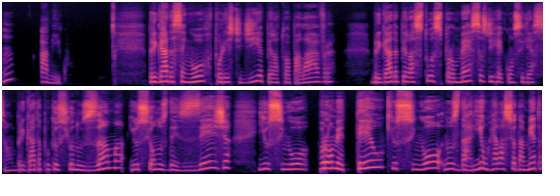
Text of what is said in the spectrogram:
um amigo. Obrigada, Senhor, por este dia, pela tua palavra. Obrigada pelas tuas promessas de reconciliação. Obrigada porque o Senhor nos ama e o Senhor nos deseja e o Senhor prometeu que o Senhor nos daria um relacionamento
